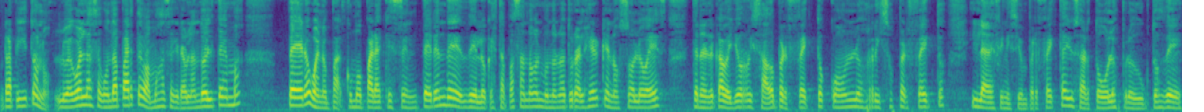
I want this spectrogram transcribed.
rapidito no. Luego en la segunda parte vamos a seguir hablando del tema, pero bueno, como para que se enteren de, de, lo que está pasando en el mundo natural hair, que no solo es tener el cabello rizado perfecto con los rizos perfectos y la definición perfecta y usar todos los productos de,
